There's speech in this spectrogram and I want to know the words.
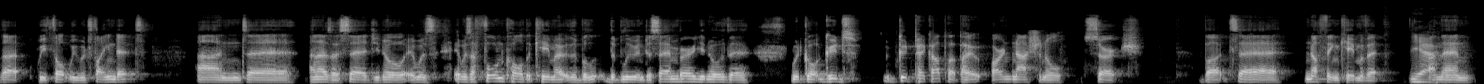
that we thought we would find it, and uh, and as I said, you know, it was it was a phone call that came out of the blue, the blue in December. You know, the we'd got good good pickup about our national search, but uh, nothing came of it. Yeah, and then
